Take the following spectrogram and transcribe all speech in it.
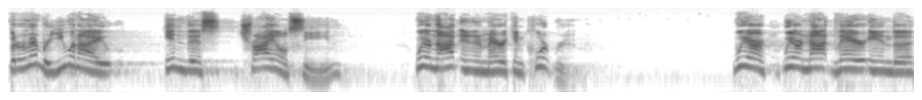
But remember, you and I, in this trial scene, we're not in an American courtroom. We are, we are not there in the,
